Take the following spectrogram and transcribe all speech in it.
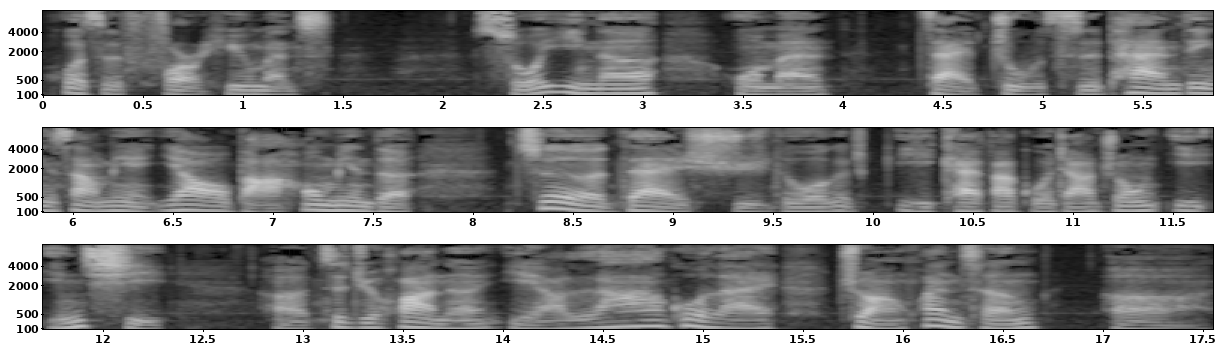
或者 for humans。所以呢，我们在主词判定上面要把后面的“这在许多已开发国家中已引起”啊这句话呢，也要拉过来转换成呃。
